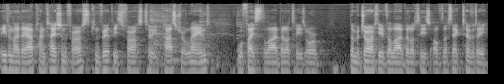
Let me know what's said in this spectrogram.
even though they are plantation forests, convert these forests to pastoral land, will face the liabilities or the majority of the liabilities of this activity.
